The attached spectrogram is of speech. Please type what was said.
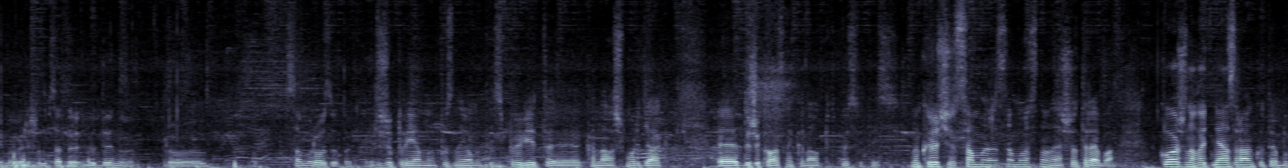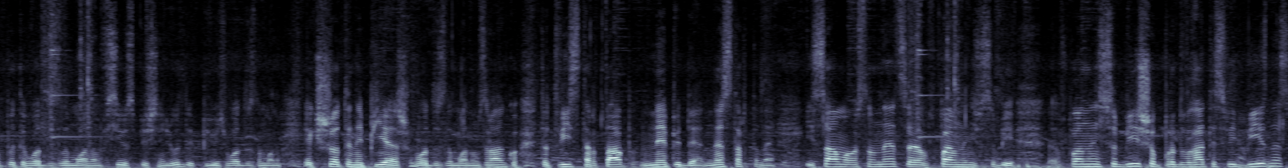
І ми вирішили писати людину про саморозвиток. Дуже приємно познайомитись. Привіт, е, канал Шмурдяк. Е, Дуже класний канал, підписуйтесь. Ну коротше, саме, саме основне, що треба. Кожного дня зранку треба пити воду з лимоном. Всі успішні люди п'ють воду з лимоном. Якщо ти не п'єш воду з лимоном зранку, то твій стартап не піде, не стартане. І саме основне це впевненість в собі. Впевненість в собі, щоб продвигати свій бізнес.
